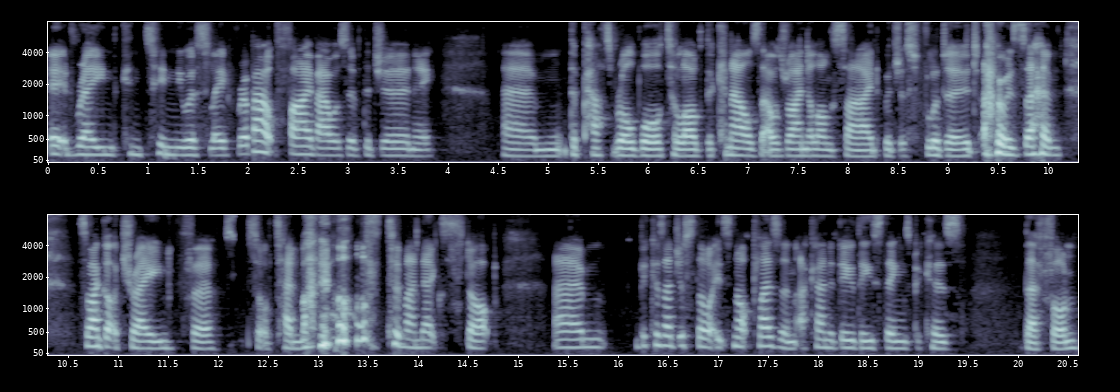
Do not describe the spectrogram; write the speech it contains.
it had rained continuously for about five hours of the journey. Um, the paths were all waterlogged. The canals that I was riding alongside were just flooded. I was um, so I got a train for sort of 10 miles to my next stop um, because I just thought it's not pleasant. I kind of do these things because they're fun.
